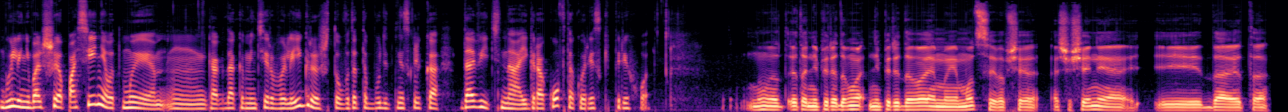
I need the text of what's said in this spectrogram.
были небольшие опасения, вот мы, когда комментировали игры, что вот это будет несколько давить на игроков, такой резкий переход. Ну, это- это непередава- непередаваемые эмоции, вообще ощущения. И да, это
